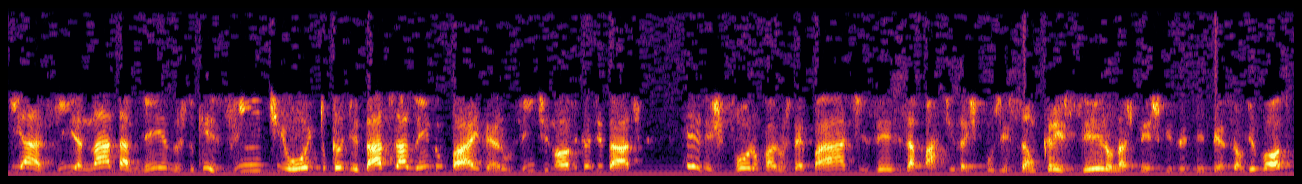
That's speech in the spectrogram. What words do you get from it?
e havia nada menos do que 28 candidatos além do Biden, eram 29 candidatos. Eles foram para os debates, eles, a partir da exposição, cresceram nas pesquisas de intenção de voto.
